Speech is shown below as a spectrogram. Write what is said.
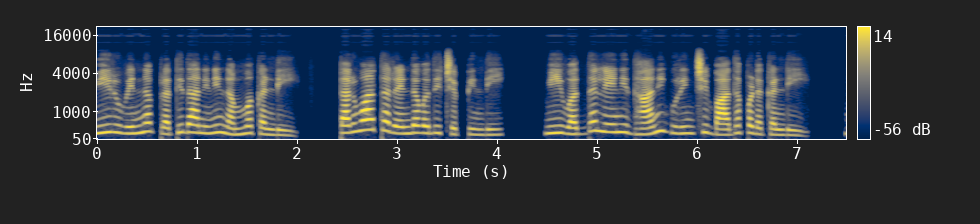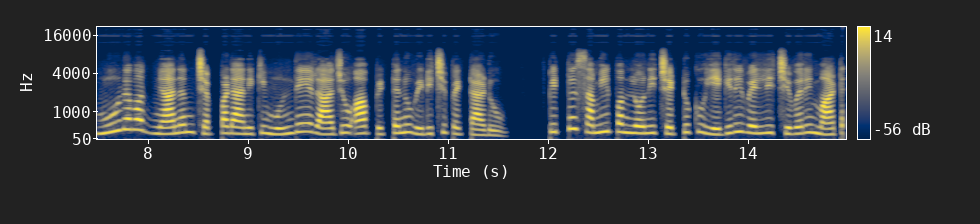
మీరు విన్న ప్రతిదానిని నమ్మకండి. తరువాత రెండవది చెప్పింది మీ వద్ద లేని దాని గురించి బాధపడకండి. మూడవ జ్ఞానం చెప్పడానికి ముందే రాజు ఆ పిట్టను విడిచిపెట్టాడు. పిట్ట సమీపంలోని చెట్టుకు ఎగిరి వెళ్ళి చివరి మాట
